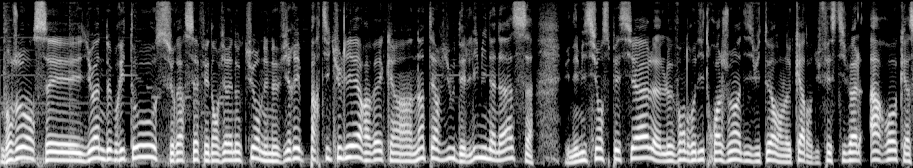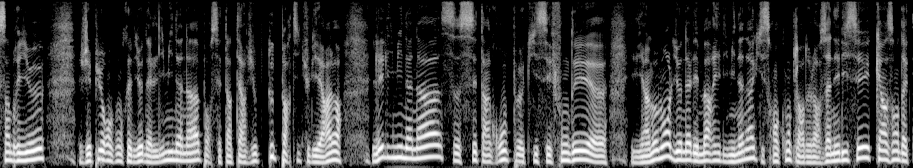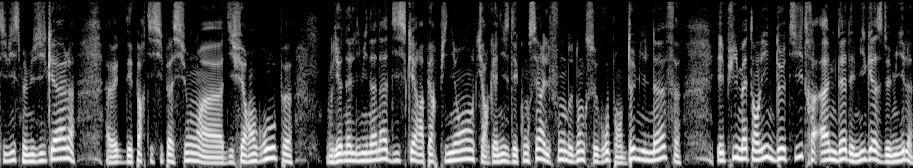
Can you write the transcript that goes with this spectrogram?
Bonjour, c'est Johan de Brito sur RCF et dans Virée Nocturne, une virée particulière avec un interview des Liminanas, une émission spéciale le vendredi 3 juin à 18h dans le cadre du festival Art Rock à Saint-Brieuc. J'ai pu rencontrer Lionel Liminana pour cette interview toute particulière. Alors, les Liminanas, c'est un groupe qui s'est fondé euh, il y a un moment, Lionel et Marie Liminana qui se rencontrent lors de leurs années lycée, 15 ans d'activisme musical avec des participations à différents groupes. Lionel Liminana, disquaire à Perpignan, qui organise des concerts. Il fonde donc ce groupe en 2009 et puis met en ligne deux titres, I'm Dead et Migas 2000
